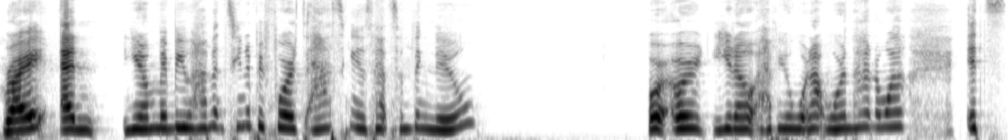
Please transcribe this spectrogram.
Hmm. Right? And you know, maybe you haven't seen it before. It's asking, is that something new? Or or you know, have you not worn that in a while? It's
